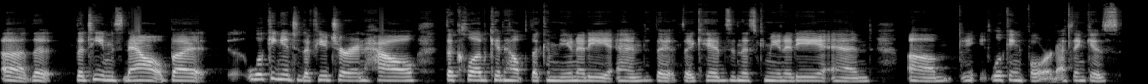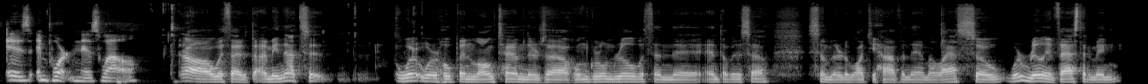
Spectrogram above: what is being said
uh, the the teams now, but looking into the future and how the club can help the community and the, the kids in this community and um, looking forward, I think is is important as well. Oh, without I mean that's it we're, we're hoping long term there's a homegrown rule within the NWSL, similar to what you have in the MLS. So we're really invested. I mean,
